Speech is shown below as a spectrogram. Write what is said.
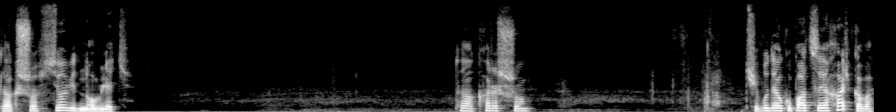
Так що все відновлять. Так, хорошо. Чи буде окупація Харкова?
